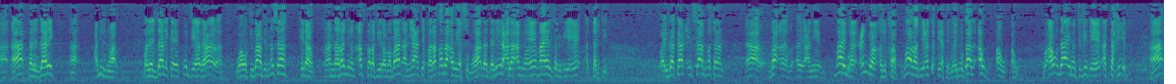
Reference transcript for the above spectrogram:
ها أه؟ فلذلك أه؟ حديث ولذلك يقول في هذا وفي بعض النسخ كده أن رجلا أفطر في رمضان أن يعتق رقبة أو يصوم وهذا دليل على أنه إيه ما يلزم فيه إيه الترتيب واذا كان إنسان مثلا آه، يعني ما يبغى عنده رقاب ما اراد يعتق يعتق لأنه قال أو أو أو. وأو دائما تفيد إيه؟ التخيير. ها؟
